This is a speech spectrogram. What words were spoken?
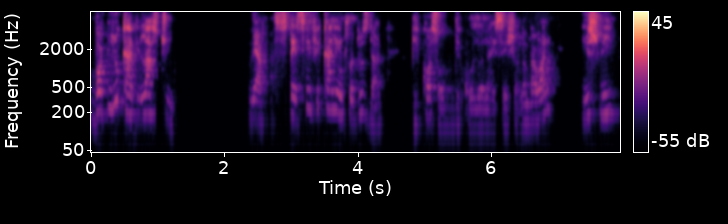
But look at the last two. We have specifically introduced that because of decolonization. Number one, history,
